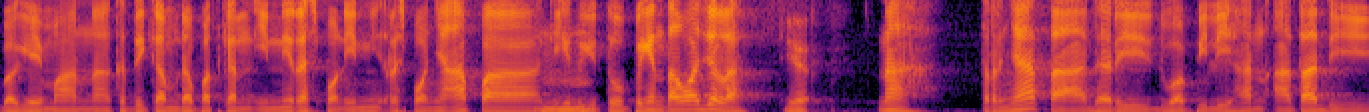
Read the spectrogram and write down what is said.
bagaimana ketika mendapatkan ini respon ini responnya apa, kayak gitu-gitu. Pengen tahu aja lah. Iya. Nah, ternyata dari dua pilihan A tadi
